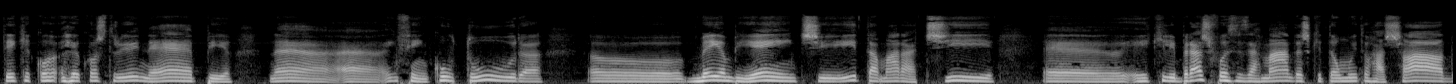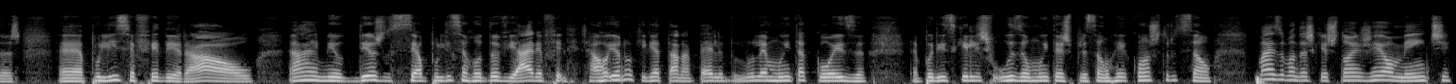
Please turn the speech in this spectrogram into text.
ter que reconstruir o INEP, né? É, enfim, cultura, uh, meio ambiente, Itamaraty, é, equilibrar as Forças Armadas que estão muito rachadas, é, Polícia Federal, ai meu Deus do céu, Polícia Rodoviária Federal, eu não queria estar na pele do Lula, é muita coisa. É por isso que eles usam muito a expressão reconstrução. Mas uma das questões realmente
